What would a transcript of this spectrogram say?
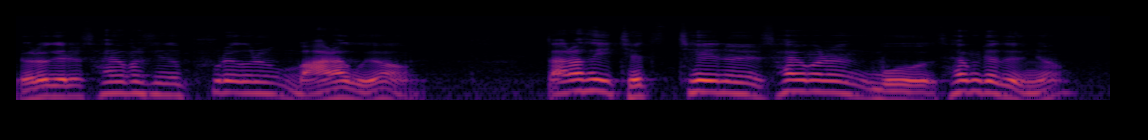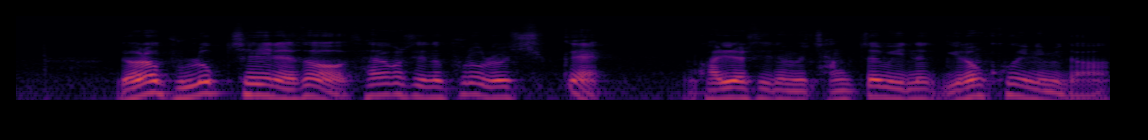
여러 개를 사용할 수 있는 프로그램을 말하고요. 따라서 이 제트 체인을 사용하는 뭐 사용자들은요. 여러 블록체인에서 사용할 수 있는 프로그램을 쉽게 관리할 수 있는 장점이 있는 이런 코인입니다.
